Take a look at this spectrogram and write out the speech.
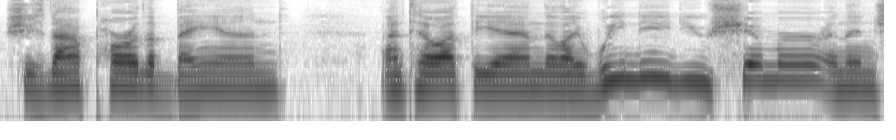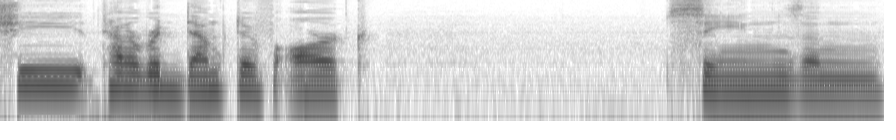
she's not part of the band until at the end they're like, "We need you, Shimmer," and then she kind of redemptive arc scenes and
